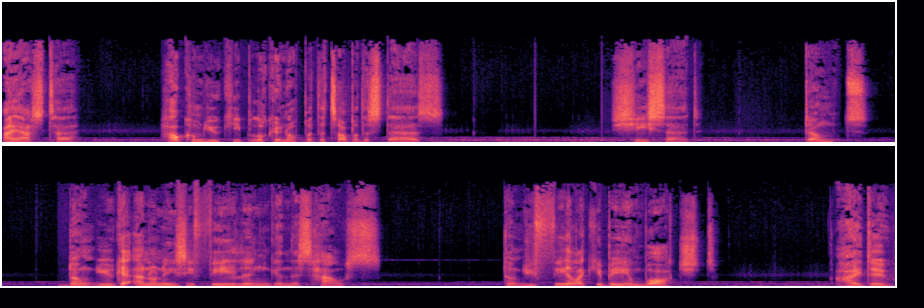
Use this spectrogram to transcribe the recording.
I asked her, How come you keep looking up at the top of the stairs? She said, Don't. Don't you get an uneasy feeling in this house? Don't you feel like you're being watched? I do,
